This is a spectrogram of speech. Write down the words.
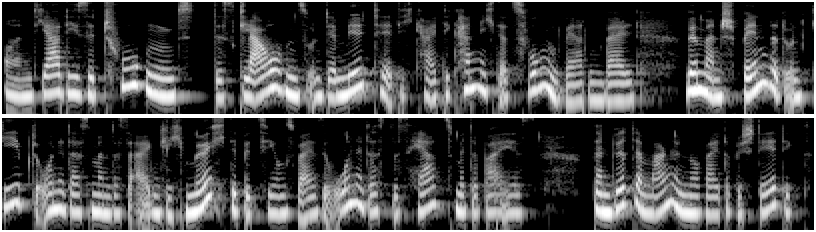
Und ja, diese Tugend des Glaubens und der Mildtätigkeit, die kann nicht erzwungen werden, weil wenn man spendet und gibt, ohne dass man das eigentlich möchte, beziehungsweise ohne dass das Herz mit dabei ist, dann wird der Mangel nur weiter bestätigt.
